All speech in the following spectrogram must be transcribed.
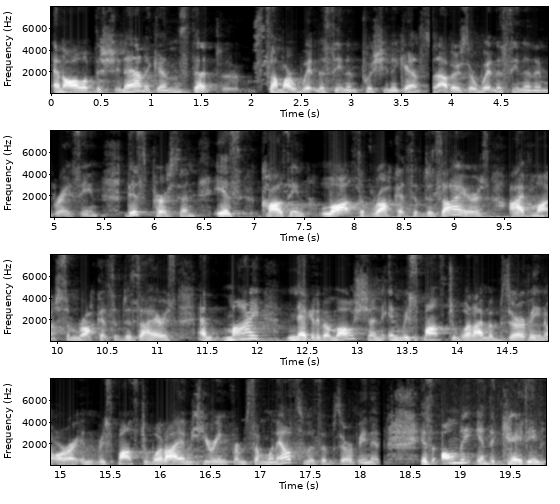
and all of the shenanigans that uh, some are witnessing and pushing against and others are witnessing and embracing this person is causing lots of rockets of desires. I've launched some rockets of desires and my negative emotion in response to what I'm observing or in response to what I am hearing from someone else who is observing it is only indicating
